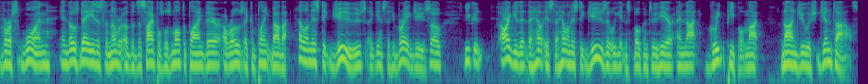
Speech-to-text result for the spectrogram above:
verse 1, in those days, as the number of the disciples was multiplying, there arose a complaint by the Hellenistic Jews against the Hebraic Jews. So you could argue that the it's the Hellenistic Jews that we're getting spoken to here and not Greek people, not non Jewish Gentiles.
